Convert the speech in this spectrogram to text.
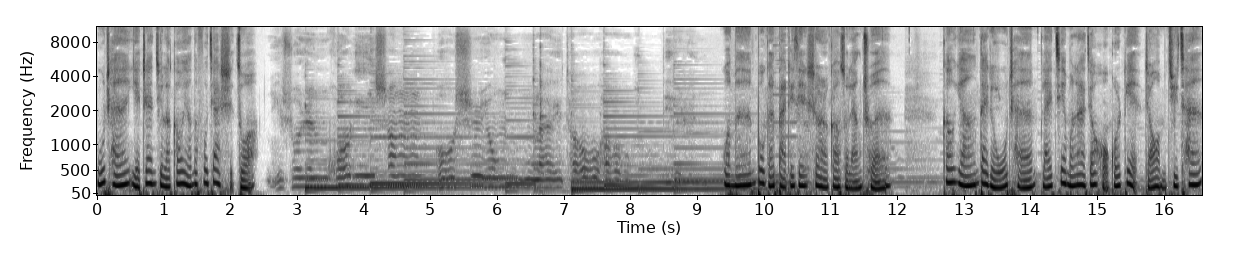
吴婵也占据了高阳的副驾驶座。你说人活一生不是用来讨好别人。我们不敢把这件事儿告诉梁纯。高阳带着吴婵来芥末辣椒火锅店找我们聚餐。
